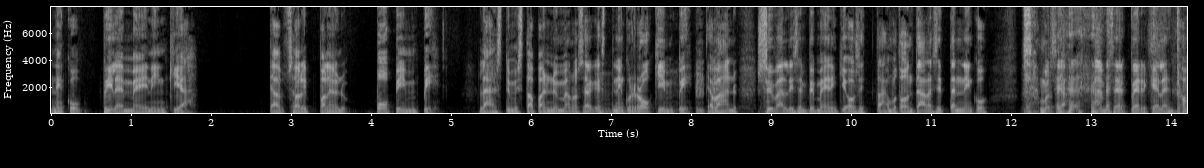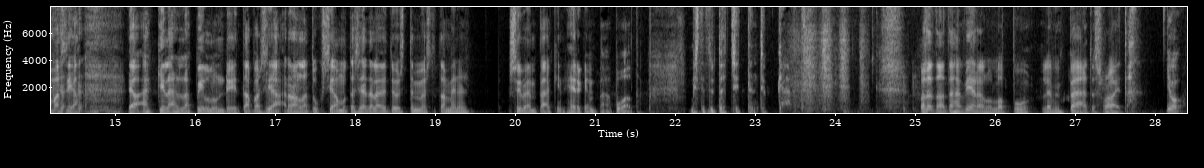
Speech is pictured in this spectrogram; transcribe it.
niin kuin bilemeininkiä. Ja se oli paljon popimpi lähestymistapa, niin nyt meillä on selkeästi mm. niin kuin rockimpi ja vähän syvällisempi meininki osittain, mutta on täällä sitten niin kuin – semmoisia MC-perkeleen tavasia ja äkkilähdellä pillundiin tavasia rallatuksia, mutta sieltä löytyy sitten myös tota meidän syvempääkin, herkempää puolta, mistä tytöt sitten tykkäävät. Otetaan tähän vierailun loppuun levyn päätösraita. Joo.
